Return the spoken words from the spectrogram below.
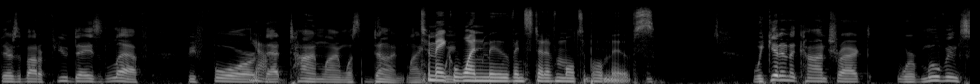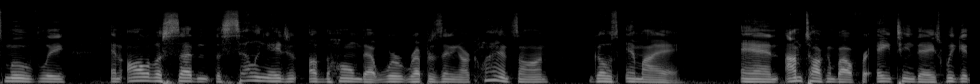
there's about a few days left before Yeah. that timeline was done. Like to make we, one move instead of multiple moves. we get in a contract, we're moving smoothly, and all of a sudden, the selling agent of the home that we're representing our clients on goes MIA. And I'm talking about for 18 days, we get,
